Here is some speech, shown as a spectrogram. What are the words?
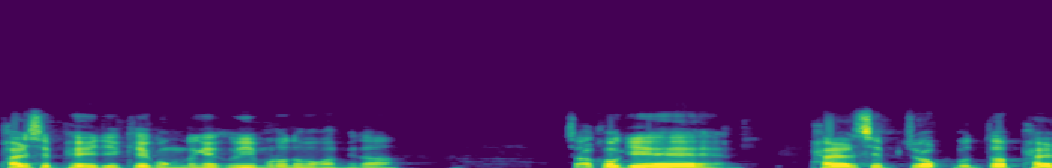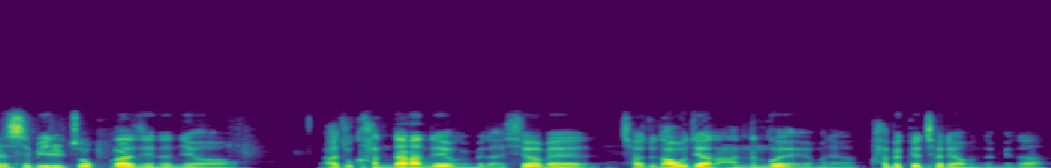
80페이지 개공 등의 의무로 넘어갑니다. 자 거기에 80쪽부터 81쪽까지는요. 아주 간단한 내용입니다. 시험에 자주 나오지 않는 거예요. 그냥 가볍게 처리하면 됩니다.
